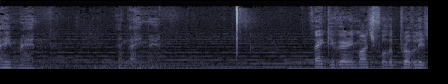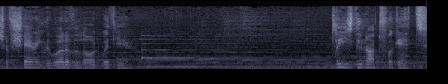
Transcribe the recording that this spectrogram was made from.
Amen and amen. Thank you very much for the privilege of sharing the word of the Lord with you. Please do not forget.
